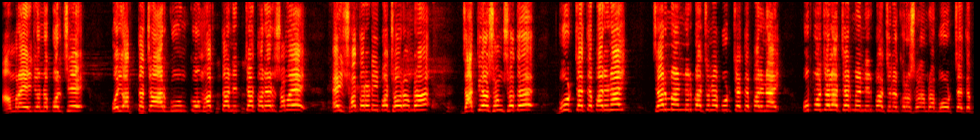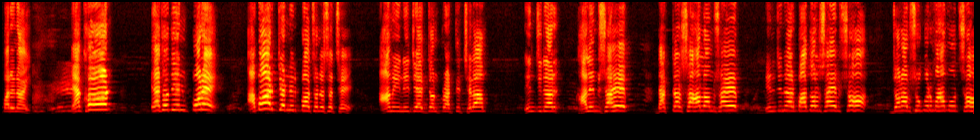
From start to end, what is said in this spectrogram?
আমরা এই জন্য বলছি, ওই অত্যাচার, গুম, কুম, হত্যা, নির্যাতনের সময়ে এই সতেরোটি বছর আমরা জাতীয় সংসদে ভোট চাইতে পারি নাই, চেয়ারম্যান নির্বাচনে ভোট চাইতে পারি নাই, উপজেলা চেয়ারম্যান নির্বাচনে কোনো সময় আমরা ভোট চাইতে পারি নাই। এখন এতদিন পরে আবার যে নির্বাচন এসেছে, আমি নিজে একজন প্রার্থী ছিলাম, ইঞ্জিনিয়ার হালিম সাহেব, ডাক্তার শাহ আলম সাহেব, ইঞ্জিনিয়ার বাদল সাহেব সহ, জনাব শুকুর মাহমুদ সহ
